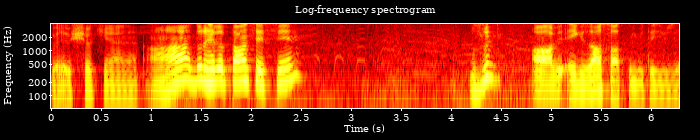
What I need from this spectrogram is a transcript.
Böyle bir şey yok yani. Aa dur Herald dans etsin. Zık. Abi egzoz attım mülteci bize.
